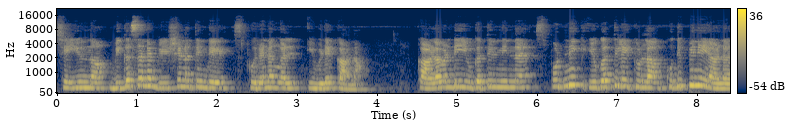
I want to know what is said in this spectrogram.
ചെയ്യുന്ന വികസന വീക്ഷണത്തിന്റെ സ്ഫുരണങ്ങൾ ഇവിടെ കാണാം. കാളവണ്ടി യുഗത്തിൽ നിന്ന് സ്പുട്നിക് യുഗത്തിലേക്കുള്ള കുതിപ്പിനെയാണ്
